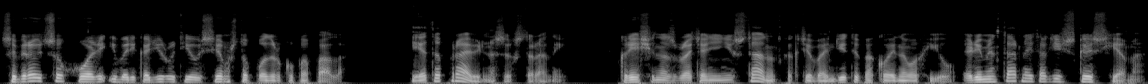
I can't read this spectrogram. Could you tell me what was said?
собираются в холле и баррикадируют его всем, что под руку попало. И это правильно с их стороны. Крещи нас брать они не станут, как те бандиты покойного Хью. Элементарная тактическая схема.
